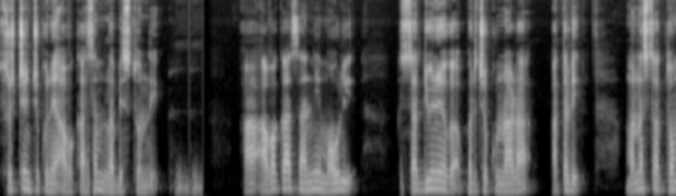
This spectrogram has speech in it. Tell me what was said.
సృష్టించుకునే అవకాశం లభిస్తుంది. ఆ అవకాశాన్ని మౌలి సద్వినియోగపరుచుకున్నాడా? అతడి మనస్తత్వం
